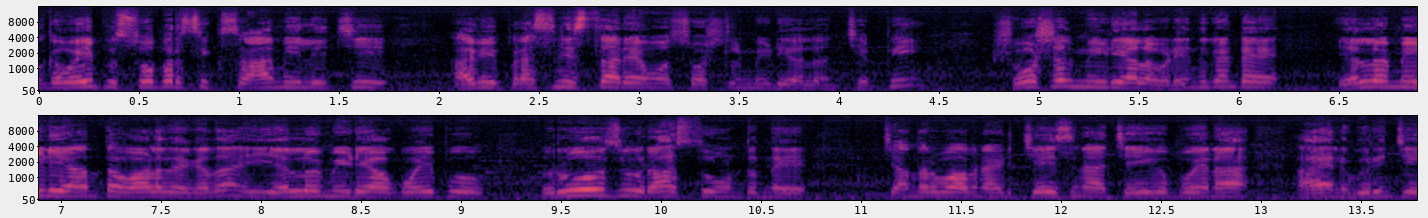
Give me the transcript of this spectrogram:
ఒకవైపు సూపర్ సిక్స్ హామీలు ఇచ్చి అవి ప్రశ్నిస్తారేమో సోషల్ మీడియాలో అని చెప్పి సోషల్ మీడియాలో కూడా. ఎందుకంటే ఎల్లో మీడియా అంతా వాళ్ళదే కదా. ఈ ఎల్లో మీడియా ఒకవైపు రోజు రాస్తూ ఉంటుంది. చంద్రబాబు నాయుడు చేసినా చేయకపోయినా ఆయన గురించి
